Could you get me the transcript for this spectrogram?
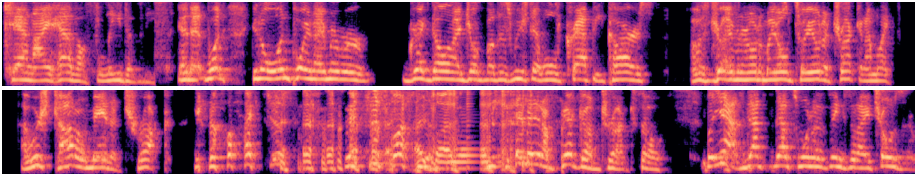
can I have a fleet of these? And at one, you know, one point I remember Greg Dahl and I joked about this. We used to have old crappy cars. I was driving around in my old Toyota truck, and I'm like, I wish Kato made a truck You know, I just, just want, I they made a pickup truck. So, but yeah, that that's one of the things that I chose there.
